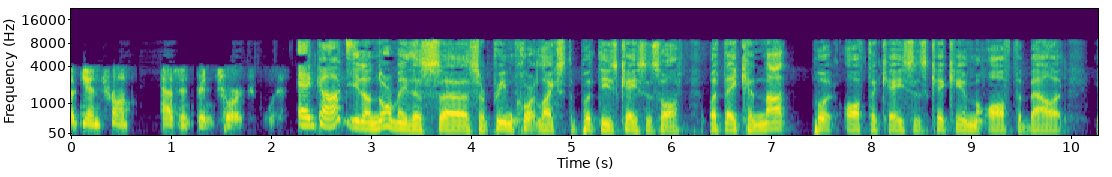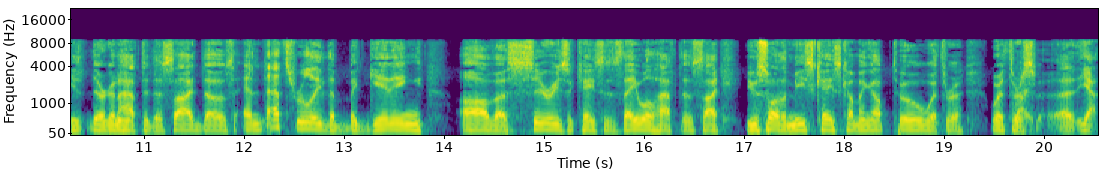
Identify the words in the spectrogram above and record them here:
again, Trump hasn't been charged with. Ed Cox? You know, normally this uh, Supreme Court likes to put these cases off, but they cannot put off the cases, kick him off the ballot. He's, they're going to have to decide those. And that's really the beginning of a series of cases they will have to decide. You saw the Meese case coming up too with, with, right. uh, yeah,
